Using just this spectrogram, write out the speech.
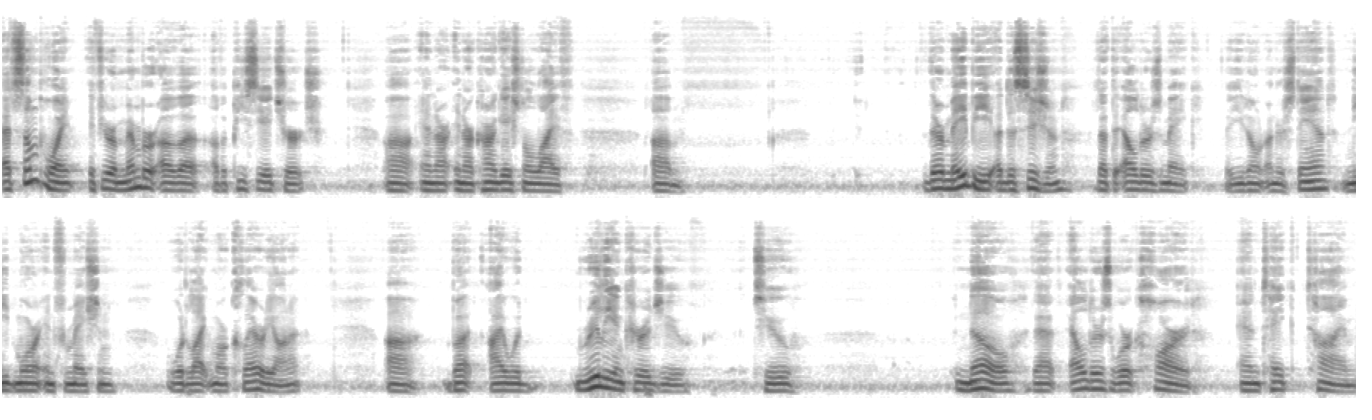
at some point, if you're a member of a, of a PCA church uh, in, our, in our congregational life, um, there may be a decision that the elders make that you don't understand, need more information, would like more clarity on it. Uh, but I would really encourage you to know that elders work hard and take time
